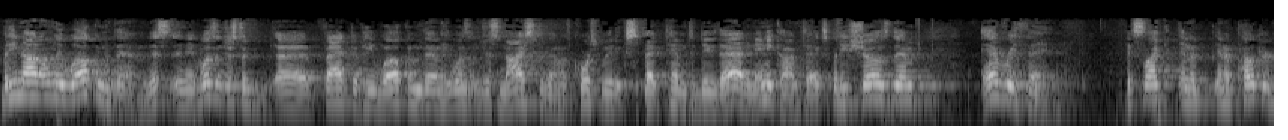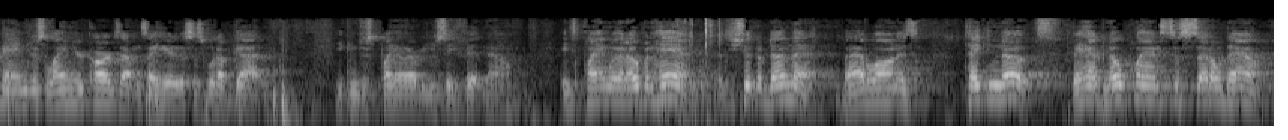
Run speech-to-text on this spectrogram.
But he not only welcomed them, this, and it wasn't just a uh, fact of he welcomed them, he wasn't just nice to them. Of course we'd expect him to do that in any context, but he shows them everything. It's like in a, in a poker game, just laying your cards out and say, here, this is what I've got. You can just play however you see fit now. He's playing with an open hand. You shouldn't have done that. Babylon is taking notes. They have no plans to settle down.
